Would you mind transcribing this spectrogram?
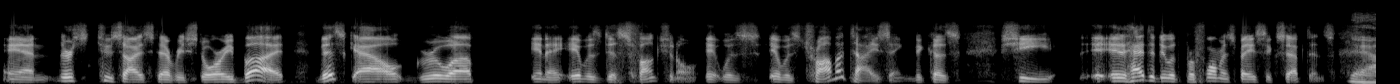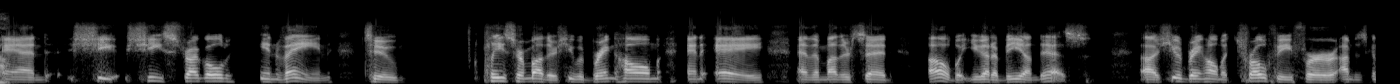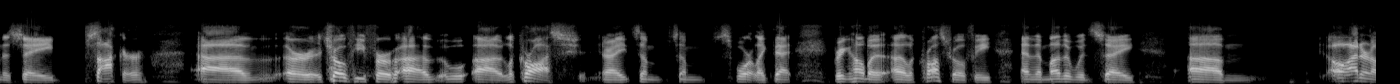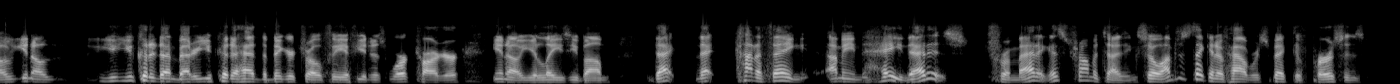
And there's two sides to every story, but this gal grew up in a it was dysfunctional. It was it was traumatizing because she it, it had to do with performance based acceptance. Yeah. And she she struggled in vain to please her mother. She would bring home an A and the mother said, "Oh, but you got a B on this." Uh, she would bring home a trophy for I'm just going to say soccer uh, or a trophy for uh, uh, lacrosse, right? Some some sport like that. Bring home a, a lacrosse trophy, and the mother would say, um, "Oh, I don't know, you know." You, you could have done better. You could have had the bigger trophy if you just worked harder. You know, you lazy bum. That that kind of thing. I mean, hey, that is traumatic. That's traumatizing. So I'm just thinking of how respective persons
